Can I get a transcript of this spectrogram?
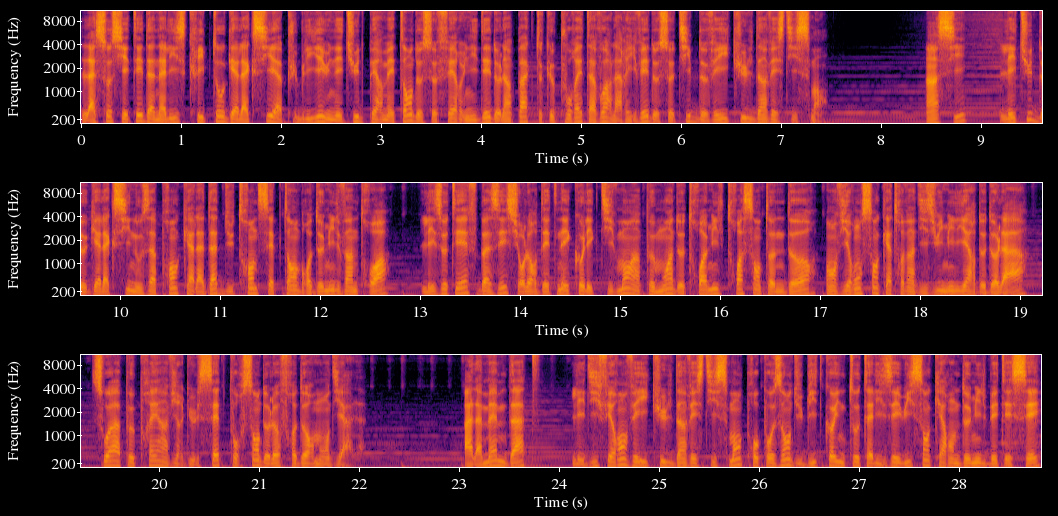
la société d'analyse Crypto Galaxy a publié une étude permettant de se faire une idée de l'impact que pourrait avoir l'arrivée de ce type de véhicule d'investissement. Ainsi, l'étude de Galaxy nous apprend qu'à la date du 30 septembre 2023, les ETF basés sur l'or détenaient collectivement un peu moins de 3300 tonnes d'or, environ 198 milliards de dollars, soit à peu près 1,7% de l'offre d'or mondiale. À la même date, les différents véhicules d'investissement proposant du Bitcoin totalisaient 842 000 BTC,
